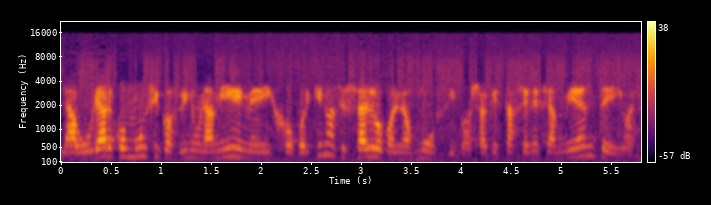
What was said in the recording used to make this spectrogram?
laburar con músicos, vino una amiga y me dijo, ¿por qué no haces algo con los músicos, ya que estás en ese ambiente? Y bueno,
